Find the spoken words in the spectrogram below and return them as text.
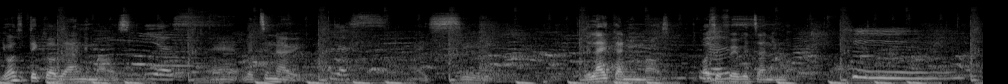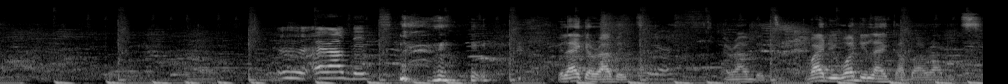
you want to take care of the animals. Yes. Eh, veterinary. Yes. I see. You like animals. What's your Yes. favorite animal? Hmm. A rabbit. you like a rabbit? Yes. A rabbit. Why do you, what do you like about rabbits?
